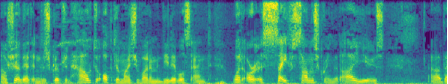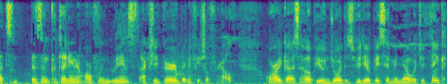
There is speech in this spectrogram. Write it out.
I'll share that in the description. How to optimize your vitamin D levels and what are a safe sunscreen that I use uh, that doesn't contain any harmful ingredients. It's actually very beneficial for health. Alright guys, I hope you enjoyed this video. Please let me know what you think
